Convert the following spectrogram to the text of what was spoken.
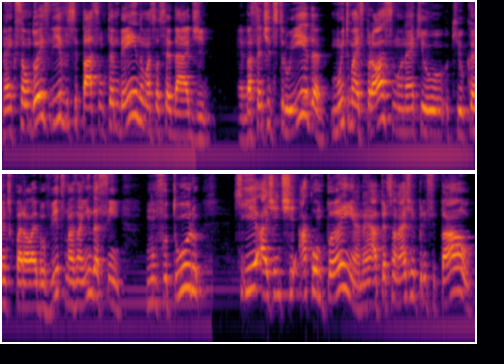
né, que são dois livros que se passam também numa sociedade é, bastante destruída, muito mais próximo né, que, o, que o Cântico para Leibovitz, mas ainda assim num futuro que a gente acompanha né, a personagem principal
